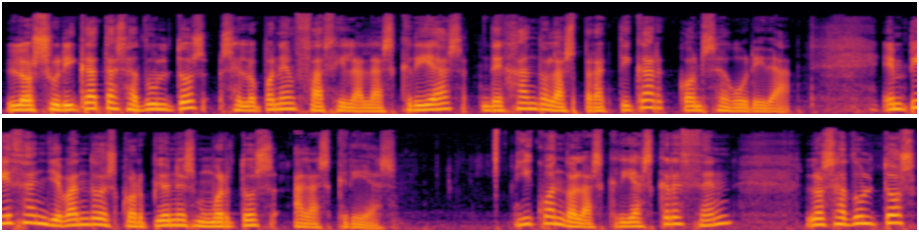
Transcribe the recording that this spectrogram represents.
Los suricatas adultos se lo ponen fácil a las crías, dejándolas practicar con seguridad. Empiezan llevando escorpiones muertos a las crías. Y cuando las crías crecen, los adultos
